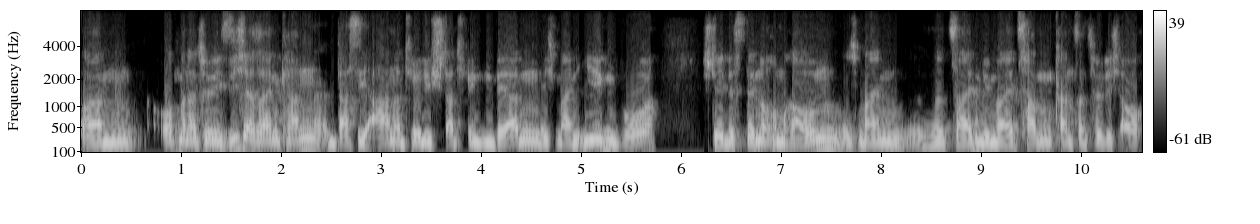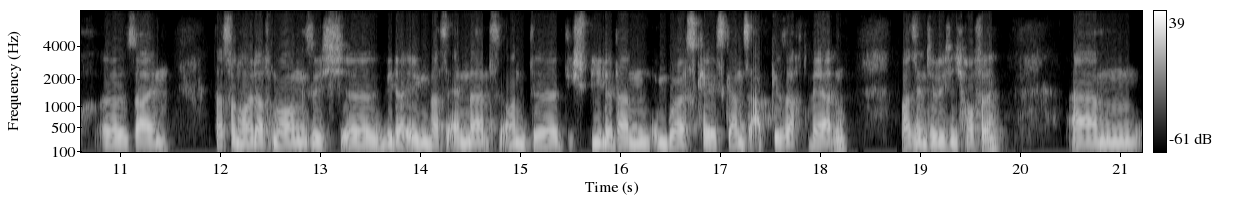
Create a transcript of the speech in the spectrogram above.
Ähm, ob man natürlich sicher sein kann, dass sie A natürlich stattfinden werden. Ich meine, irgendwo steht es dennoch im Raum. Ich meine, so Zeiten, wie wir jetzt haben, kann es natürlich auch äh, sein, dass von heute auf morgen sich äh, wieder irgendwas ändert und äh, die Spiele dann im Worst Case ganz abgesagt werden, was ich natürlich nicht hoffe. Ähm,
